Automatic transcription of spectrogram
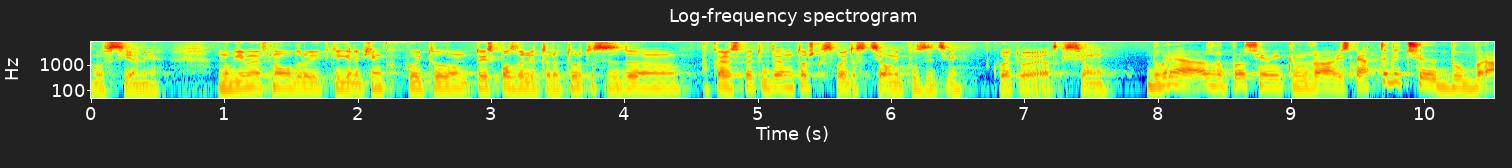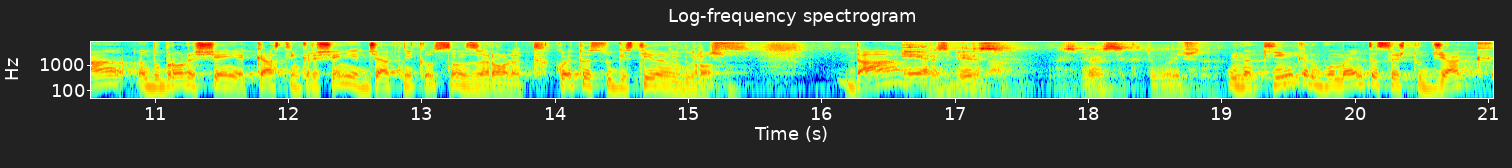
в Сияние. Но ги има и в много други книги на Кинг, които той използва литературата си, за да покаже своите гледна точка, своите социални позиции, което е адски силно. Добре, аз въпрос имам и към двама ви. Смятате ли, че е добра, добро решение, кастинг решение е Джак Никълсън за ролята, което е сугестивен въпрос? Да. Е, разбира се. Да. Разбира се, категорично. На Кинг аргумента срещу Джак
